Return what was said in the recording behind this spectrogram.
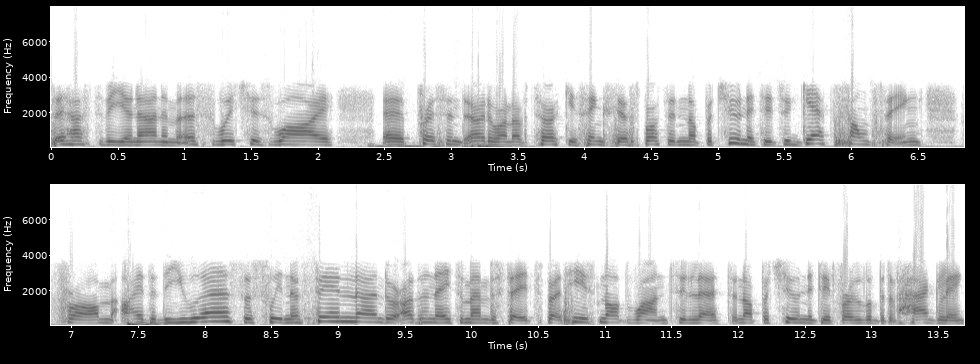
it has to be unanimous, which is why uh, President Erdogan of Turkey thinks he has spotted an opportunity to get something from either the U.S. or Sweden and Finland or other NATO member states, but he's not one to let an opportunity for a little bit of haggling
